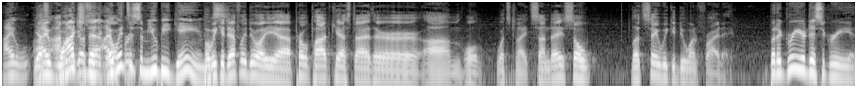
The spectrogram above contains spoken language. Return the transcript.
I Yes, I watched go that. I went to some UB games, But we could definitely do a uh, purple podcast either. Um, well, what's tonight? Sunday. So let's say we could do one Friday. But agree or disagree,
